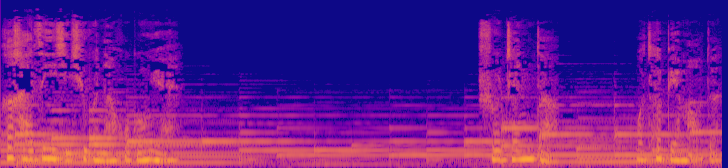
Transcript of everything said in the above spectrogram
和孩子一起去过南湖公园。说真的，我特别矛盾。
